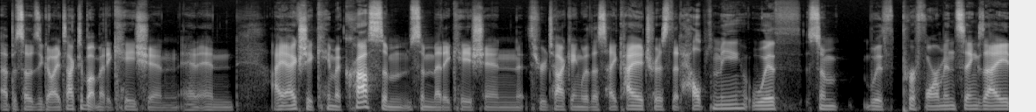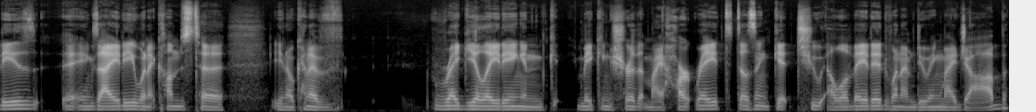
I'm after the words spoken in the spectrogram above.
episodes ago I talked about medication and, and I actually came across some some medication through talking with a psychiatrist that helped me with some with performance anxieties anxiety when it comes to you know kind of regulating and making sure that my heart rate doesn't get too elevated when I'm doing my job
